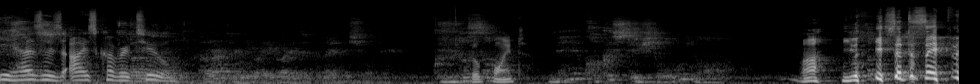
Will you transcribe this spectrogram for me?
he has his eyes covered too good point. Ah, you, you said the same thing.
